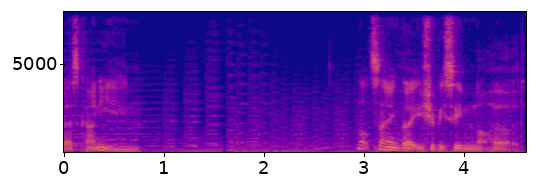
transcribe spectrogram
Best kind of yin. Not saying that you should be seen and not heard.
